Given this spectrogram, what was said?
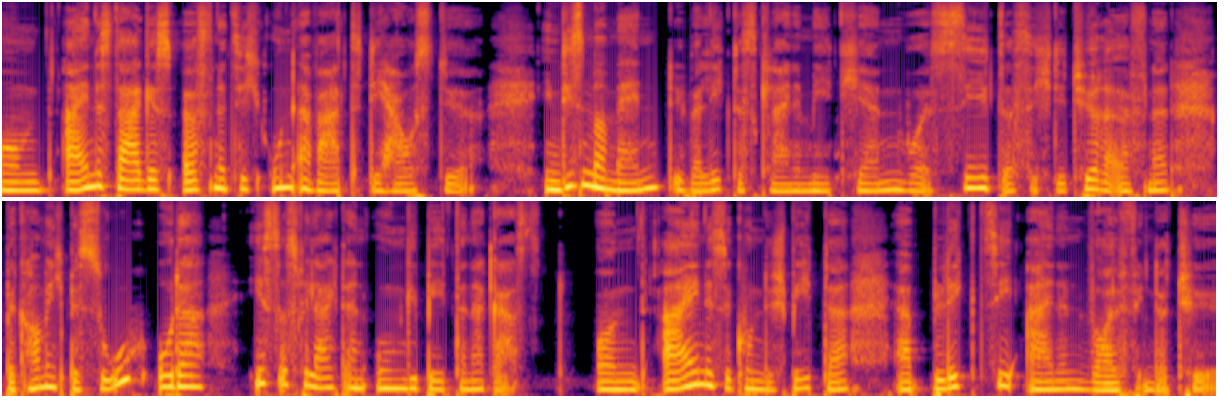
Und eines Tages öffnet sich unerwartet die Haustür. In diesem Moment überlegt das kleine Mädchen, wo es sieht, dass sich die Türe öffnet, bekomme ich Besuch oder ist es vielleicht ein ungebetener Gast? Und eine Sekunde später erblickt sie einen Wolf in der Tür.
